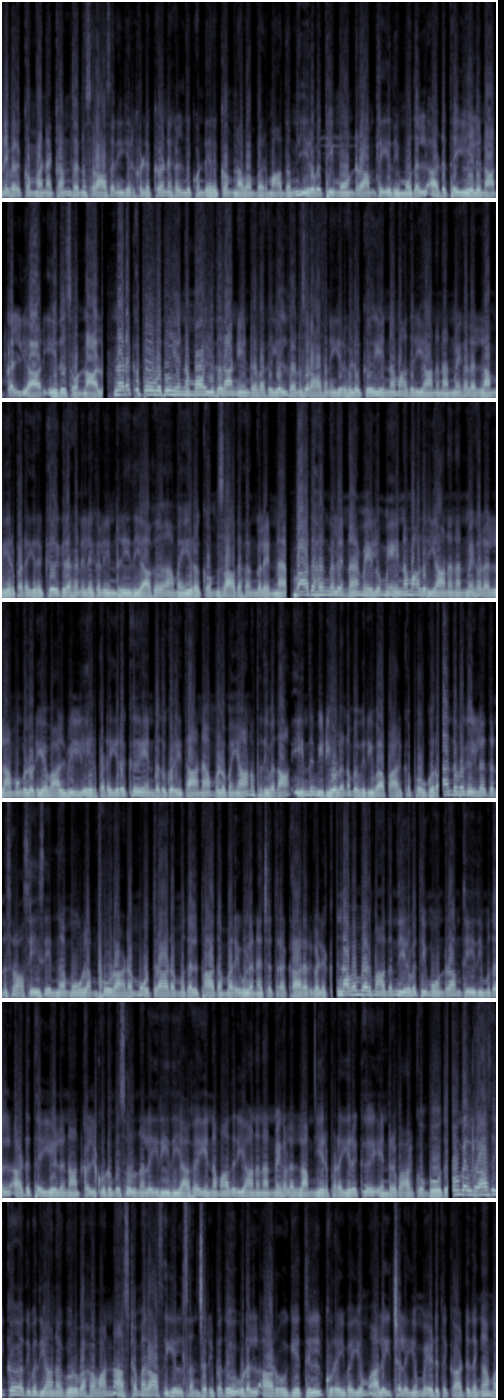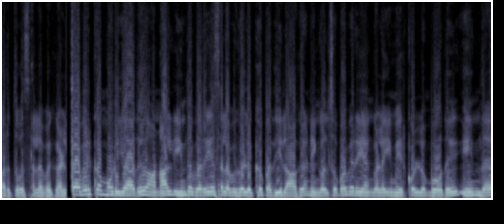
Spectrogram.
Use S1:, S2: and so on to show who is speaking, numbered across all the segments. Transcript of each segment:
S1: அனைவருக்கும் வணக்கம். தனுசு ராசனிகர்களுக்கு நிகழ்ந்து கொண்டிருக்கும் நவம்பர் மாதம் இருபத்தி மூன்றாம் தேதி முதல் அடுத்த ஏழு நாட்கள் யார் எது சொன்னாலும் நடக்க போவது என்னமோ இதுதான் என்ற வகையில் தனுசு ராசனிகர்களுக்கு என்ன மாதிரியான நன்மைகள் எல்லாம் ஏற்பட இருக்கு? கிரக நிலைகளின் ரீதியாக அமையிருக்கும் சாதகங்கள் என்ன? பாதகங்கள் என்ன? மேலும் என்ன மாதிரியான நன்மைகள் எல்லாம் உங்களுடைய வாழ்வில் ஏற்பட இருக்கு என்பது குறித்தான முழுமையான பதிவு தான் இந்த வீடியோல நம்ம விரிவா பார்க்க போகிறோம். அந்த வகையில தனுசு ராசியை சேர்ந்த மூலம் பூராடம் உத்ராடம் முதல் பாதம் வரை உள்ள நட்சத்திரக்காரர்களுக்கு நவம்பர் மாதம் இருபத்தி மூன்றாம் தேதி முதல் அடுத்த ஏழு நாட்கள் குடும்ப சூழ்நிலை ரீதியாக என்ன மாதிரியான நன்மைகள் எல்லாம் ஏற்பட இருக்கு என்று பார்க்கும்போது உங்கள் ராசிக்கு அதிபதியான குரு பகவான் அஷ்டம ராசியில் சஞ்சரிப்பது உடல் ஆரோக்கியத்தில் குறைவையும் அலைச்சலையும் எடுத்து காட்டுதுங்க. மருத்துவ செலவுகள் தவிர்க்க முடியாது. ஆனால் இந்த விரய செலவுகளுக்கு பதிலாக நீங்கள் சுப விரயங்களை மேற்கொள்ளும் போது இந்த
